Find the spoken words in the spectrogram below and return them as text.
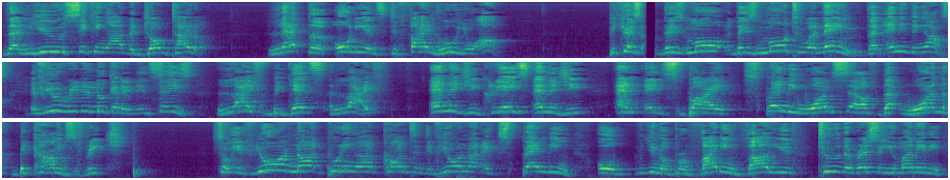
than you seeking out a job title. Let the audience define who you are. Because there's more, there's more to a name than anything else. If you really look at it, it says life begets life, energy creates energy, and it's by spending oneself that one becomes rich. So if you're not putting out content, if you're not expanding or, you know, providing value to the rest of humanity,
